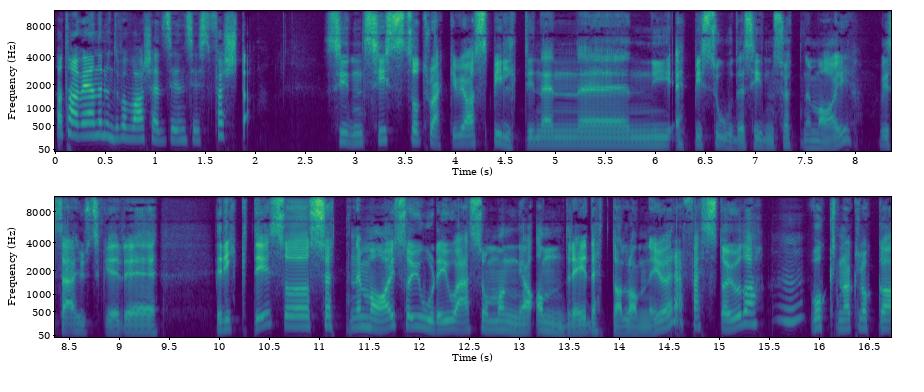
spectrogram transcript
Da tar vi en runde på hva har skjedd siden sist først, da. Siden sist så tror jeg ikke vi har spilt inn en uh, ny episode siden 17. mai. Hvis jeg husker uh, riktig, så 17. mai så gjorde jo jeg som mange andre i dette landet gjør. Jeg festa jo, da. Våkna klokka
